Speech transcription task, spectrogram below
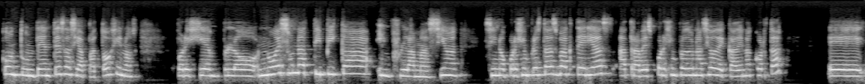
contundentes hacia patógenos. Por ejemplo, no es una típica inflamación, sino, por ejemplo, estas bacterias a través, por ejemplo, de un ácido de cadena corta, eh,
